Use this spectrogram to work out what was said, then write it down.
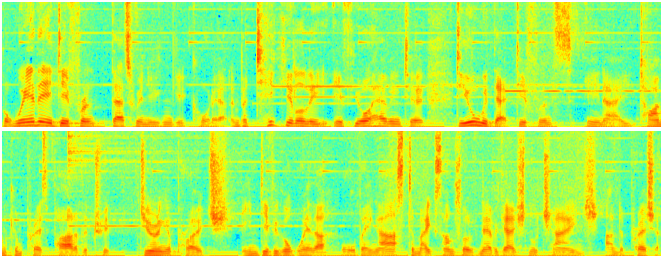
But where they're different, that's when you can get caught out. And particularly if you're having to deal with that difference in a time compressed part of the trip, during approach, in difficult weather, or being asked to make some sort of navigational change under pressure.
